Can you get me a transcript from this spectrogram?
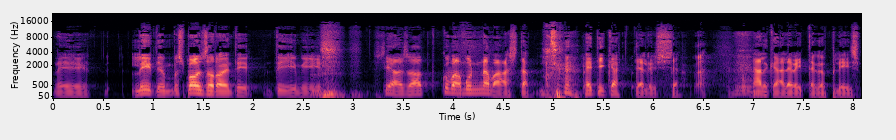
niin, liity sponsorointitiimiin. Siellä saat kuva mun navasta heti kättelyssä. Älkää levittäkö, please,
